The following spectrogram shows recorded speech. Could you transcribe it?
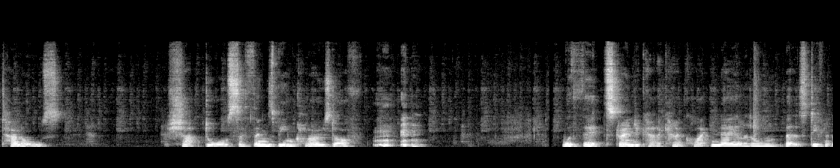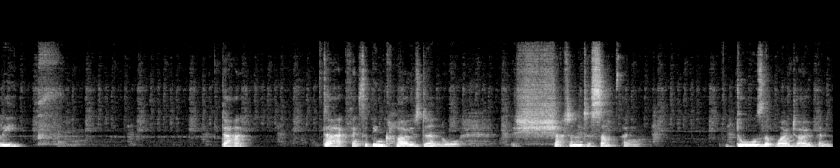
tunnels, shut doors, so things being closed off. With that stranger card, I can't quite nail it all, but it's definitely dark, dark things. They've been closed in or shut into something. Doors that won't open.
